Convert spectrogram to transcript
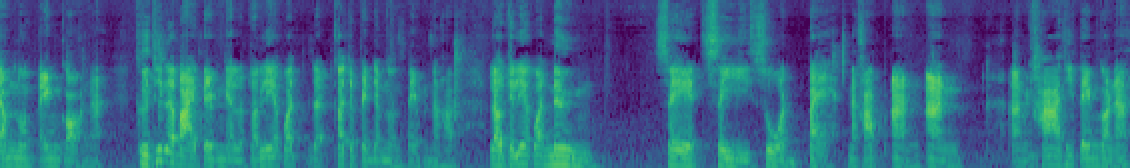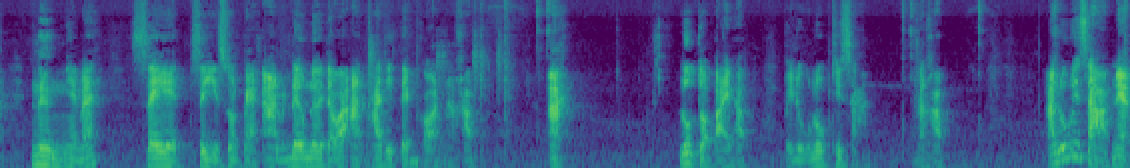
จำนวนเต็มก่อนนะ คือที่ระบายเต็มเนี่ยเราจะเรียกว่าก็จะเป็นจำนวนเต็มนะครับ เราจะเรียกว่าหนึ่งเศษสี่ส่วนแปดนะครับ อ่านอ่านอ่านค่าที่เต็มก่อนนะหนึ่งเห็นไหมเศษสี่ส่วนแปดอ่านเหมือนเดิมเลยแต่ว่าอ่านค่าที่เต็มก่อนนะครับอะรูปต่อไปครับ ไปดูรูปที่สามนะครับอะรูปที่สามเนี่ย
